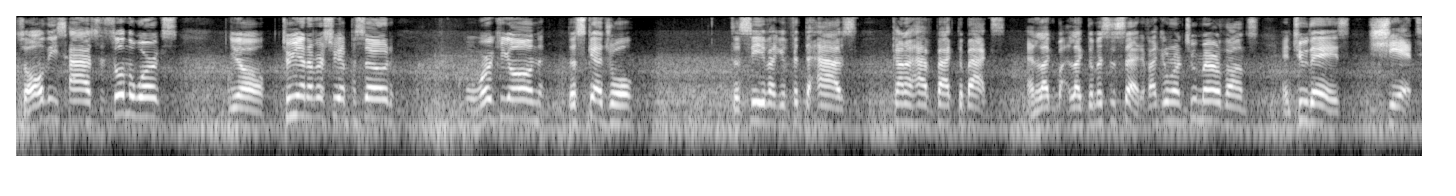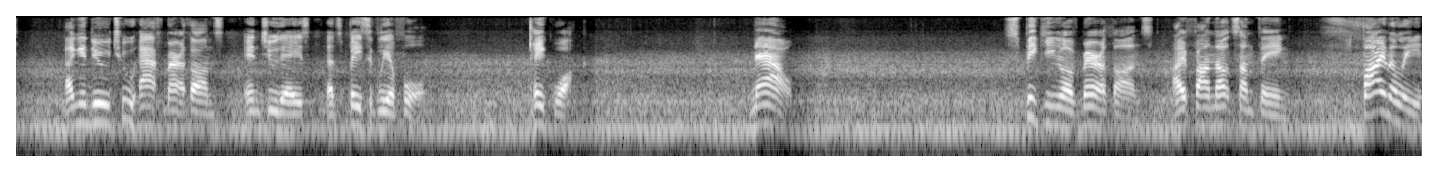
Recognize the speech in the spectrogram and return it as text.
So all these halves, it's still in the works. You know, two year anniversary episode. We're working on the schedule to see if I can fit the halves, kind of have back to backs. And like like the missus said, if I can run two marathons in two days, shit, I can do two half marathons in two days. That's basically a full cakewalk. Now, speaking of marathons, I found out something finally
